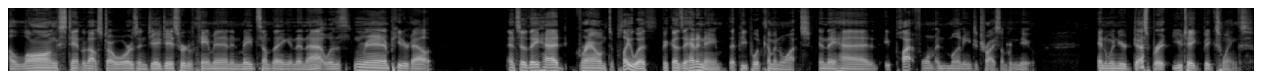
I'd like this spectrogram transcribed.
a long stint without Star Wars, and JJ sort of came in and made something, and then that was meh, petered out. And so they had ground to play with because they had a name that people would come and watch, and they had a platform and money to try something new. And when you're desperate, you take big swings.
